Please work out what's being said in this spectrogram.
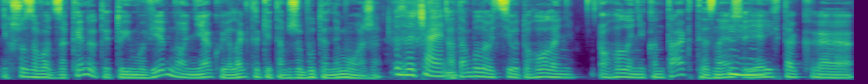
Якщо завод закинути, то ймовірно ніякої електрики там вже бути не може. Звичайно. А там були оці от оголені оголені контакти. Знаєш, mm-hmm. я їх так е,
